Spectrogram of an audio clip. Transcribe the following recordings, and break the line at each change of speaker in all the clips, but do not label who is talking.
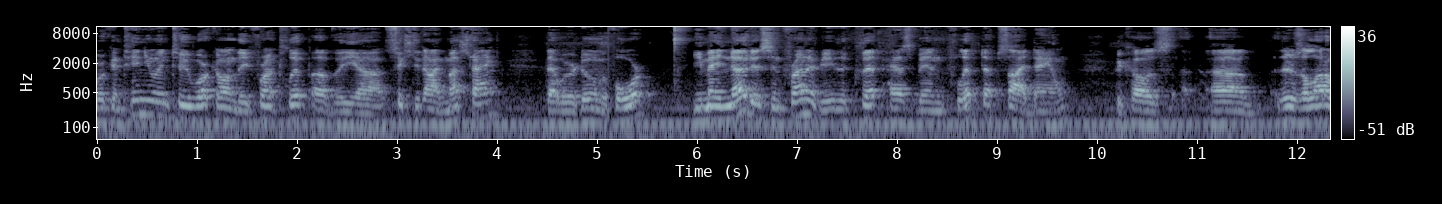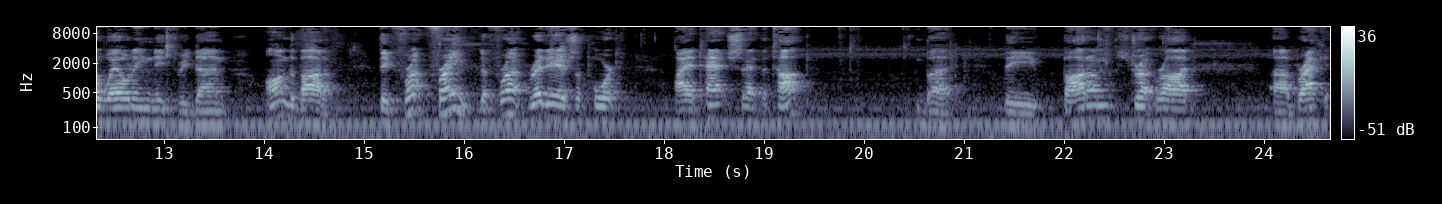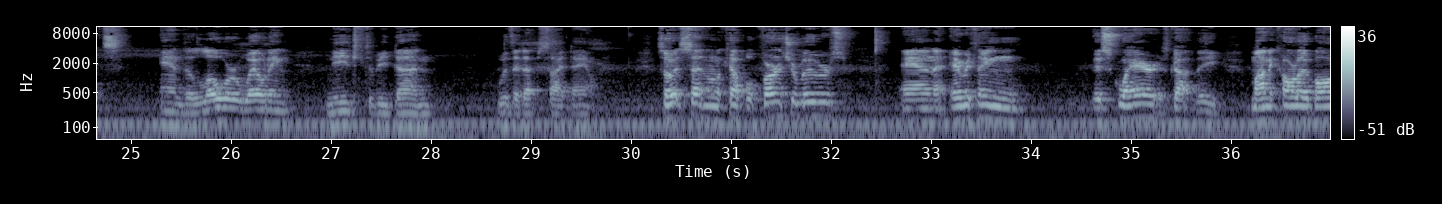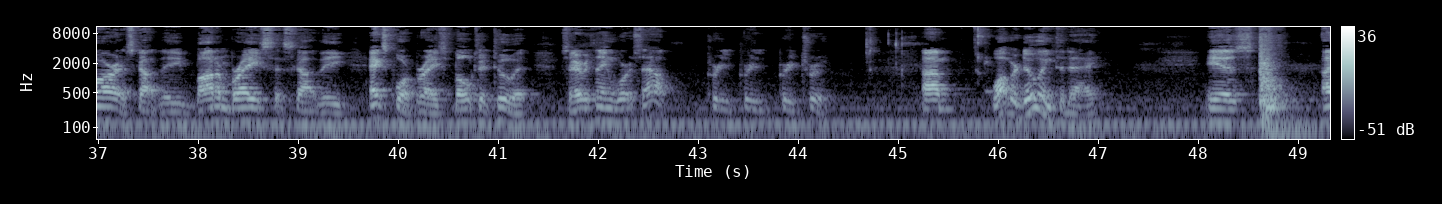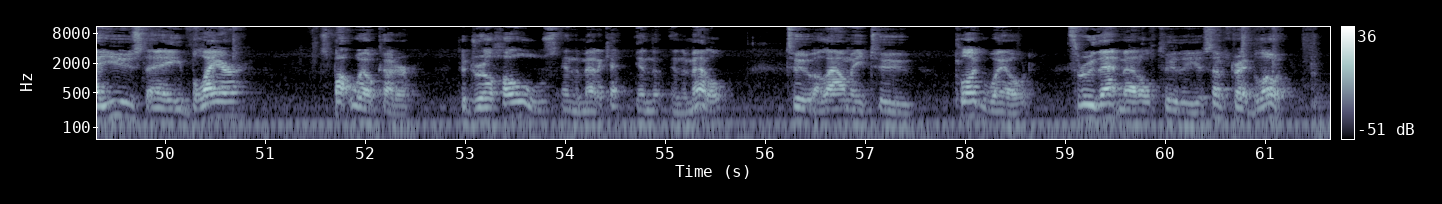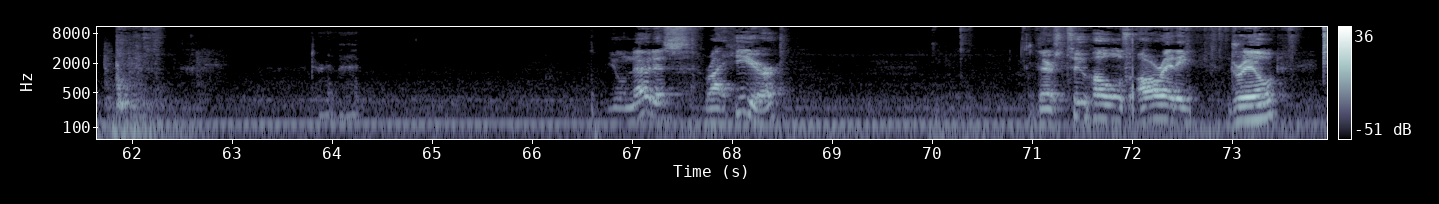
we're continuing to work on the front clip of the uh, 69 Mustang that we were doing before. You may notice in front of you the clip has been flipped upside down because uh, there's a lot of welding needs to be done on the bottom. The front frame, the front radiator support I attached at the top, but the bottom strut rod uh, brackets and the lower welding needs to be done with it upside down. So it's sitting on a couple furniture movers and everything is square. It's got the Monte Carlo bar, it's got the bottom brace, it's got the export brace bolted to it. So everything works out pretty, pretty, pretty true. Um, what we're doing today is I used a Blair spot weld cutter to drill holes in the, in the, in the metal to allow me to plug weld through that metal to the substrate below it.
Turn it back.
You'll notice right here, there's two holes already drilled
